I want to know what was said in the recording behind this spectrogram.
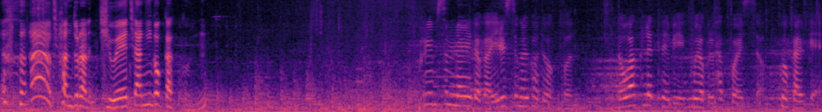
판도라는 기회의 땅인 것 같군. 크림슨 레이더가 1승을 거두었군. 너와 클레트랩이 구역을 확보했어. 곧 갈게.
